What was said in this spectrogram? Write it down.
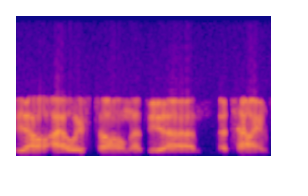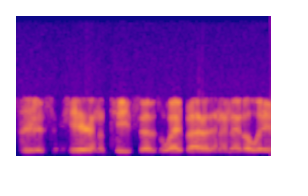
You know, I always tell him that the uh, Italian food is here and the pizza is way better than in Italy,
